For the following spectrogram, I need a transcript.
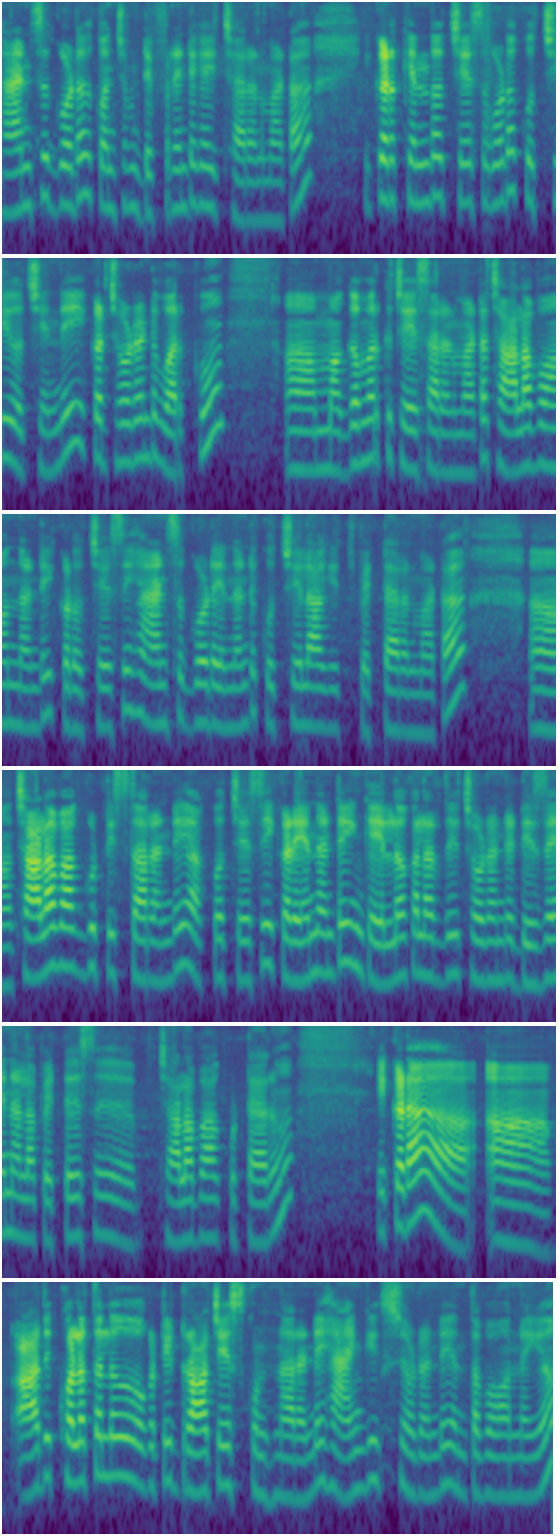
హ్యాండ్స్‌కి కూడా కొంచెం డిఫరెంట్‌గా ఇచ్చారనమాట. ఇక్కడ కింద వచ్చేసి కూడా కుర్చీ వచ్చింది. ఇక్కడ చూడండి వర్కు మగ్గం వర్క్ చేశారనమాట. చాలా బాగుందండి ఇక్కడ వచ్చేసి హ్యాండ్స్‌కి కూడా ఏంటంటే కుర్చీలాగి పెట్టారనమాట. చాలా బాగా గుట్టిస్తారండి అక్కొచ్చేసి. ఇక్కడ ఏంటంటే ఇంకా ఎల్లో కలర్‌ది చూడండి డిజైన్ అలా పెట్టేసి చాలా బాగా కుట్టారు. ఇక్కడ అది కొలతలు ఒకటి డ్రా చేసుకుంటున్నారండి. హ్యాంగింగ్స్ చూడండి ఎంత బాగున్నాయో.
